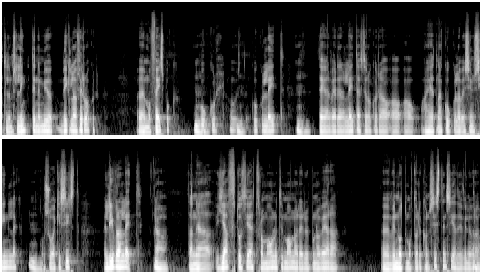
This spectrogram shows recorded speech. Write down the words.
til dæmis LinkedIn er mjög mikilvæga fyrir okkur. Um, og Facebook, mhm, Google veist, Google Late mhm, þegar verið er að leita eftir okkur á, á, á, á hérna, Google að við séum sínileg mhm, og svo ekki síst lífran leit. Já, þannig að jaft og þétt frá mánu til mánar erum við búin að vera uh, við notum ofta orðið consistency að við viljum vera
